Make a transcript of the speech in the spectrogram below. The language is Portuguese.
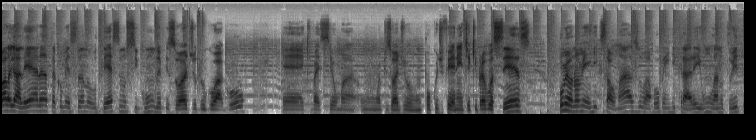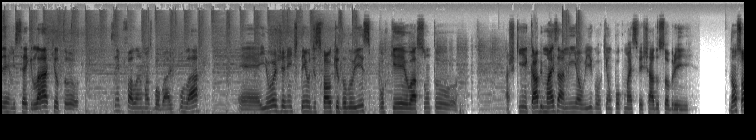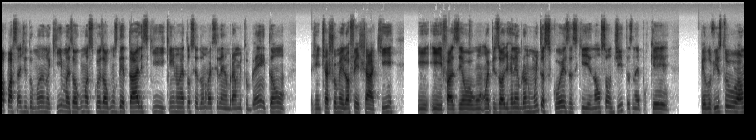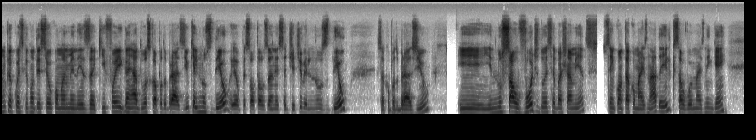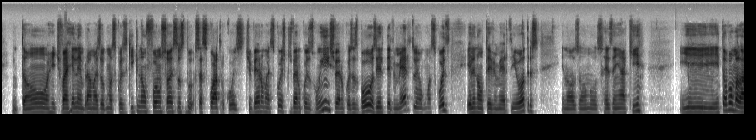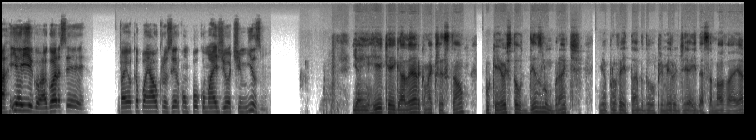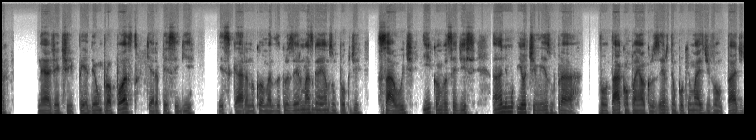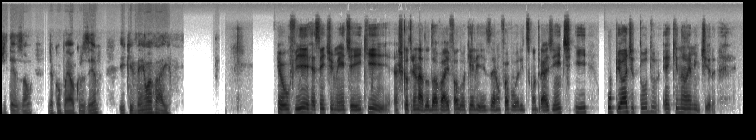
Fala galera, tá começando o 12 episódio do Go a Go, é, que vai ser uma, um episódio um pouco diferente aqui para vocês. O meu nome é Henrique Salmazo, arroba HenriqueRarei1 lá no Twitter, me segue lá que eu tô sempre falando umas bobagens por lá. É, e hoje a gente tem o desfalque do Luiz, porque o assunto acho que cabe mais a mim e ao Igor, que é um pouco mais fechado sobre não só a passagem do Mano aqui, mas algumas coisas, alguns detalhes que quem não é torcedor não vai se lembrar muito bem. Então, a gente achou melhor fechar aqui e, e fazer um, um, episódio relembrando muitas coisas que não são ditas, né? Porque, pelo visto, a única coisa que aconteceu com o Mano Menezes aqui foi ganhar duas Copas do Brasil, que ele nos deu, o pessoal tá usando esse adjetivo, ele nos deu essa Copa do Brasil. E, e nos salvou de dois rebaixamentos, sem contar com mais nada, ele que salvou mais ninguém. Então a gente vai relembrar mais algumas coisas aqui que não foram só essas, essas quatro coisas. Tiveram mais coisas, tiveram coisas ruins, tiveram coisas boas. Ele teve mérito em algumas coisas, ele não teve mérito em outras. E nós vamos resenhar aqui. E então vamos lá. E aí, Igor, agora você vai acompanhar o Cruzeiro com um pouco mais de otimismo? E aí, Henrique, e aí, galera, como é que vocês estão? Porque eu estou deslumbrante, me aproveitando do primeiro dia aí dessa nova era né? A gente perdeu um propósito, que era perseguir esse cara no comando do Cruzeiro, mas ganhamos um pouco de saúde e, como você disse, ânimo e otimismo para voltar a acompanhar o Cruzeiro, ter um pouquinho mais de vontade, de tesão de acompanhar o Cruzeiro e que venha o Havaí. Eu vi recentemente aí que acho que o treinador do Havaí falou que eles eram favoritos contra a gente e o pior de tudo é que não é mentira.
